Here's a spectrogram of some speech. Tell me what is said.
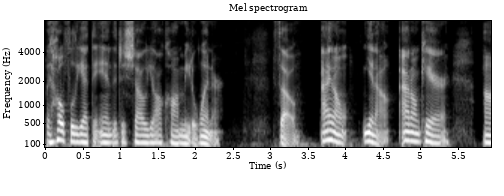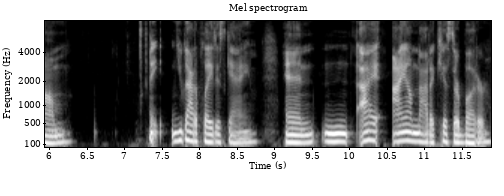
but hopefully at the end of the show, y'all call me the winner. So I don't, you know, I don't care. Um, you got to play this game, and I I am not a kisser butter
